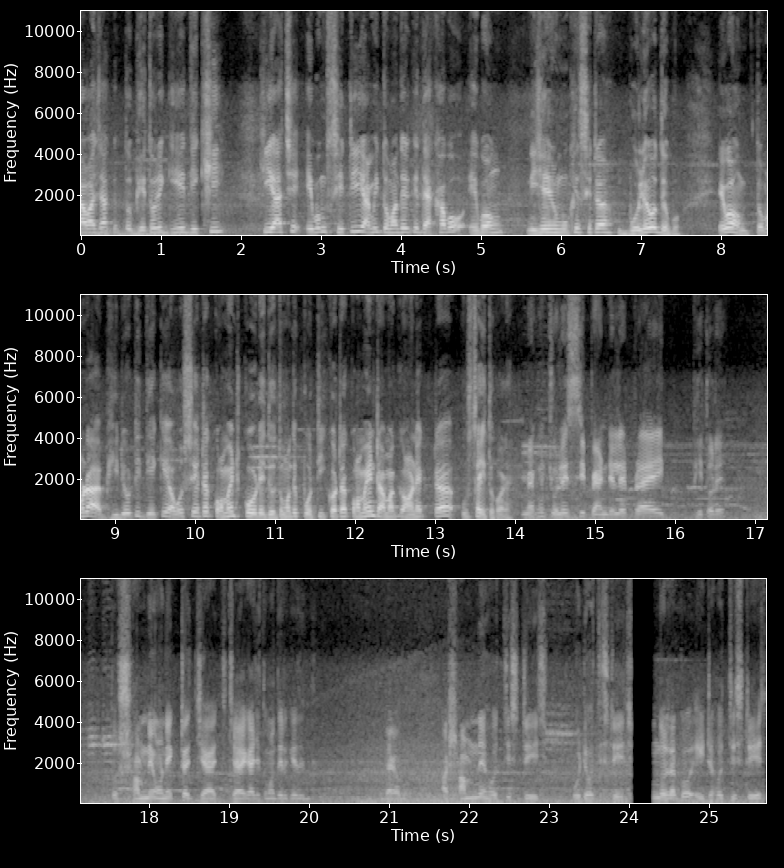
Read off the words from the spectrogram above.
যাওয়া যাক। তো ভেতরে গিয়ে দেখি কি আছে, এবং সেটি আমি তোমাদেরকে দেখাবো এবং নিজের মুখে সেটা বলেও দেব। এবং তোমরা ভিডিওটি দেখে অবশ্যই একটা কমেন্ট করে দিও। তোমাদের প্রতি কটা কমেন্ট আমাকে অনেকটা উৎসাহিত করে। আমি এখন চলে এসেছি প্যান্ডেলের প্রায় ভেতরে। তো সামনে অনেকটা জায়গা আছে তোমাদেরকে দেখাবো। আর সামনে হচ্ছে স্টেজ ওইটা হচ্ছে স্টেজ সুন্দর দেখো, এইটা হচ্ছে স্টেজ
